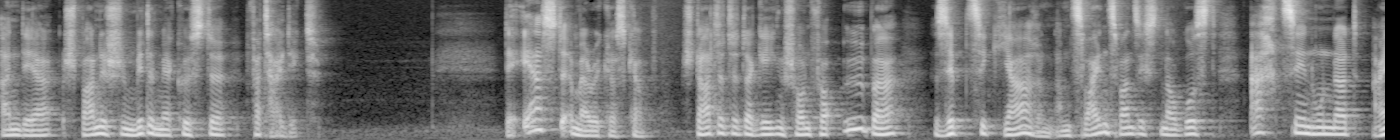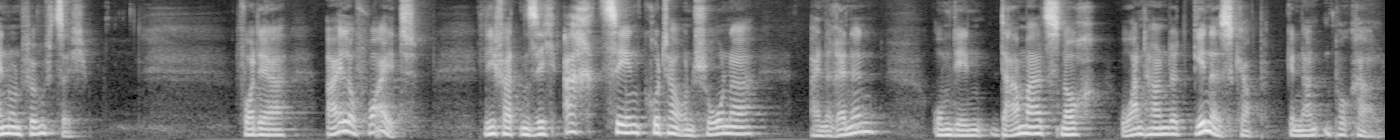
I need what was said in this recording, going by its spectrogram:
an der spanischen Mittelmeerküste verteidigt. Der erste America's Cup startete dagegen schon vor über 70 Jahren, am 22. August 1851. Vor der Isle of Wight lieferten sich 18 Kutter und Schoner ein Rennen um den damals noch 100 Guinness Cup genannten Pokal.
